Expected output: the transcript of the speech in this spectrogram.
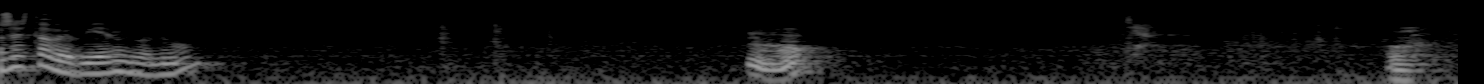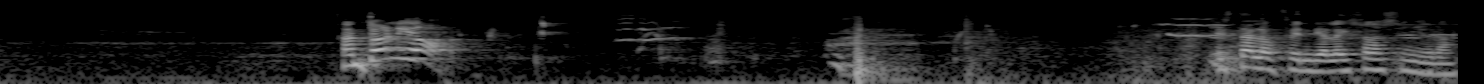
Has estado bebiendo, ¿no? No. Oh. ¡Antonio! Esta la ofendía, la hija de la señora.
